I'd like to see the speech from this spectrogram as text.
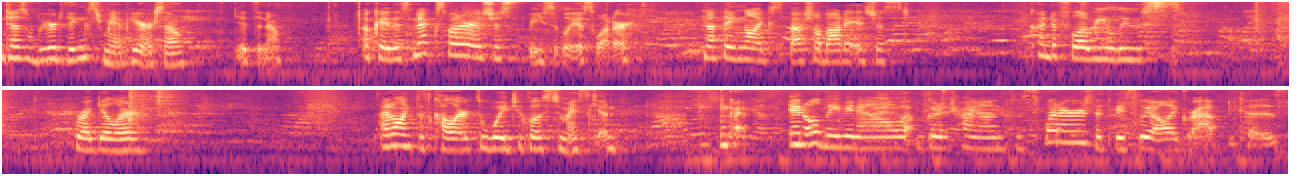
it does weird things for me up here, so it's a no. Okay, this next sweater is just basically a sweater. Nothing like special about it. It's just kind of flowy, loose, regular. I don't like this color. It's way too close to my skin. Okay, in Old Navy now, I'm gonna try on some sweaters. That's basically all I grabbed because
